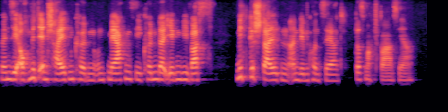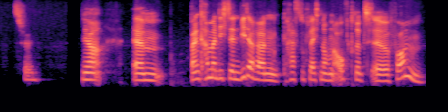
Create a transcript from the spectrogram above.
wenn sie auch mitentscheiden können und merken, sie können da irgendwie was mitgestalten an dem Konzert. Das macht Spaß, ja. Ist schön. Ja. Ähm, wann kann man dich denn wiederhören? Hast du vielleicht noch einen Auftritt äh, vom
